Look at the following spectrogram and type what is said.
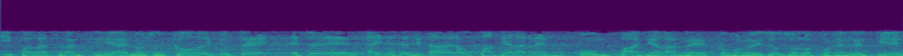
y para la tranquilidad de nosotros. ¿Cómo dice usted? Eso es- ahí necesitaba era un pase a la red. Un pase a la red, como lo hizo solo ponerle el pie.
